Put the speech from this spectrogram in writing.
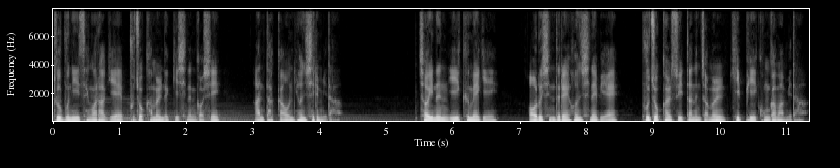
두 분이 생활하기에 부족함을 느끼시는 것이 안타까운 현실입니다. 저희는 이 금액이 어르신들의 헌신에 비해 부족할 수 있다는 점을 깊이 공감합니다.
